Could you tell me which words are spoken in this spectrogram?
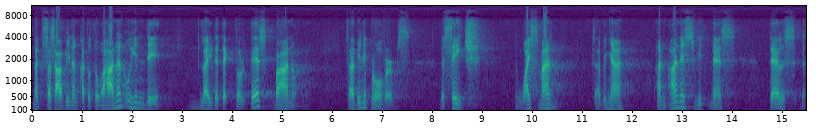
nagsasabi ng katotohanan o hindi. Lie detector test, paano? Sabi ni Proverbs, the sage, the wise man, sabi niya, an honest witness tells the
